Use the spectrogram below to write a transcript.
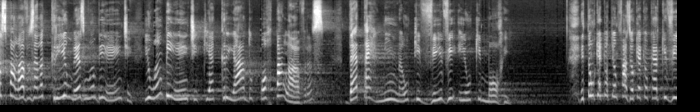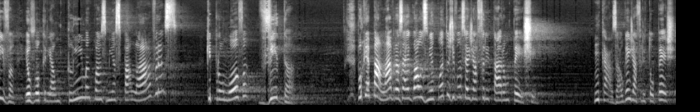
as palavras, elas criam mesmo um ambiente. E o ambiente que é criado por palavras determina o que vive e o que morre. Então, o que é que eu tenho que fazer? O que é que eu quero que viva? Eu vou criar um clima com as minhas palavras que promova vida. Porque palavras é igualzinha. Quantos de vocês já fritaram peixe? Em casa, alguém já fritou peixe?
